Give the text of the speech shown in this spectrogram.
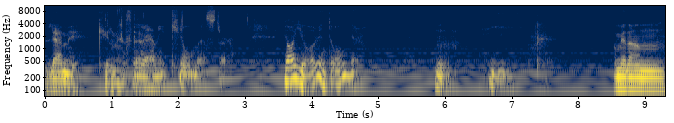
Lemmy Kilminster. Lemmy Kilmister. Jag gör inte ånger. Mm. Mm. Och medan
